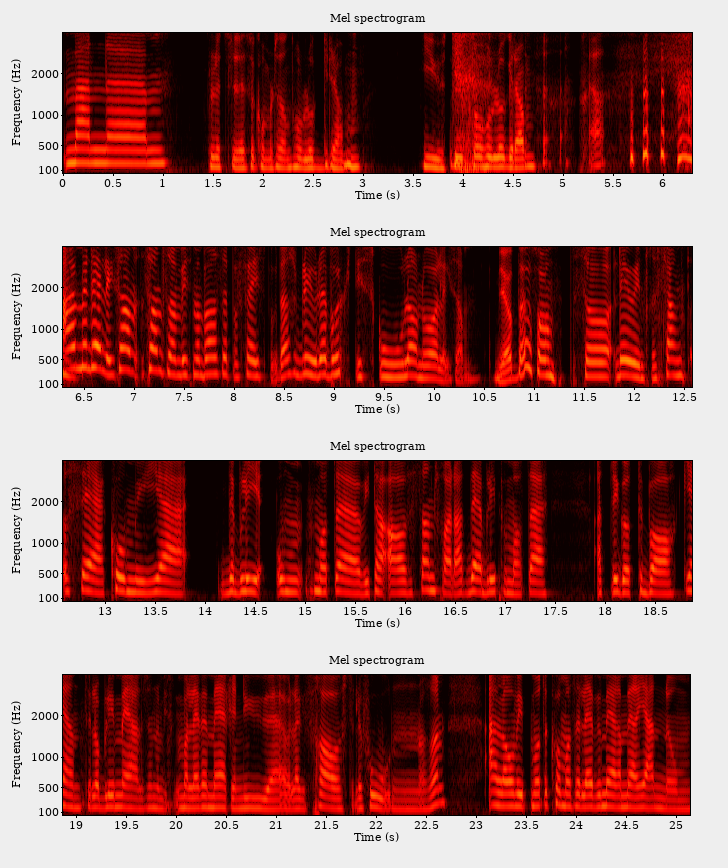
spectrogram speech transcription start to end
Men øhm, Plutselig så kommer det sånn hologram. YouTube på hologram. Nei, men det er liksom sånn som Hvis man bare ser på Facebook, da, så blir jo det brukt i skoler nå, liksom. Ja, det er sant. Så det er jo interessant å se hvor mye det blir om måte, vi tar avstand fra det. At det blir på en måte at vi går tilbake igjen til å bli mer liksom, Vi må leve mer i nuet og legge fra oss telefonen og sånn. Eller om vi på en måte kommer til å leve mer og mer gjennom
